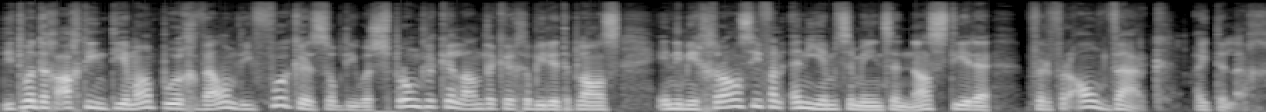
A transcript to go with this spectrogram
Die 2018 tema poog wel om die fokus op die oorspronklike landelike gebiede te plaas en die migrasie van inheemse mense na stede vir veral werk uit te lig.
